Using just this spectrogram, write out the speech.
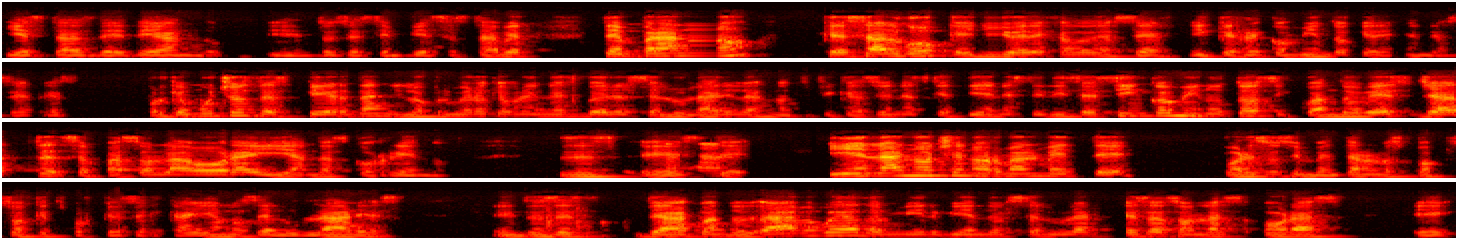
y estás dedeando, y entonces empiezas a ver temprano, que es algo que yo he dejado de hacer y que recomiendo que dejen de hacer, es porque muchos despiertan y lo primero que abren es ver el celular y las notificaciones que tienes y dice cinco minutos y cuando ves ya se pasó la hora y andas corriendo. Entonces, este, y en la noche normalmente por eso se inventaron los pop sockets porque se caían los celulares. Entonces, ya cuando, ah, me voy a dormir viendo el celular, esas son las horas eh,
